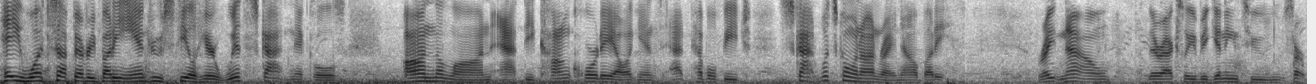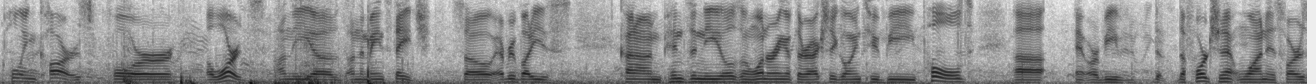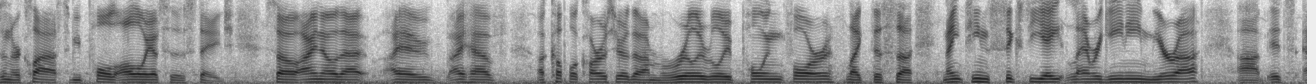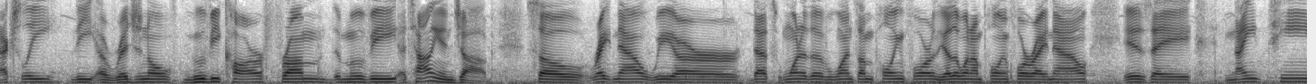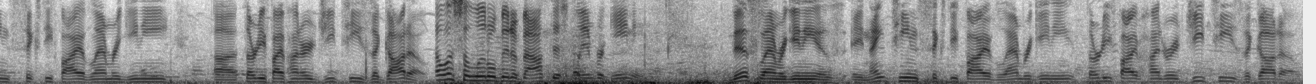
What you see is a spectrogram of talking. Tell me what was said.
Hey, what's up, everybody? Andrew Steele here with Scott Nichols on the lawn at the Concours d'Elegance at Pebble Beach. Scott, what's going on right now, buddy? Right now, they're actually beginning to start pulling cars for awards on the uh, on the main stage. So everybody's kind of on pins and needles and wondering if they're actually going to be pulled. Uh, Eh, or be the, the, fortunate one as far as in their class to be pulled all the way up to the stage. So I know that I I have a couple of cars here that I'm really really pulling for like this uh, 1968 Lamborghini Miura uh, it's actually the original movie car from the movie Italian Job. So right now we are that's one of the ones I'm pulling for. The other one I'm pulling for right now is a 1965 Lamborghini uh, 3500 GT Zagato. Tell us a little bit about this Lamborghini this Lamborghini is a 1965 Lamborghini 3500 GT Zagato.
